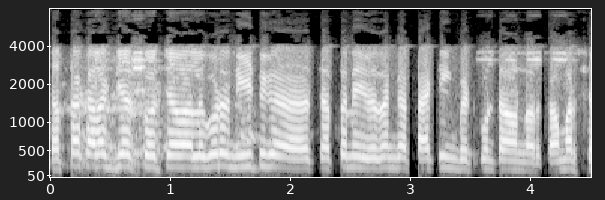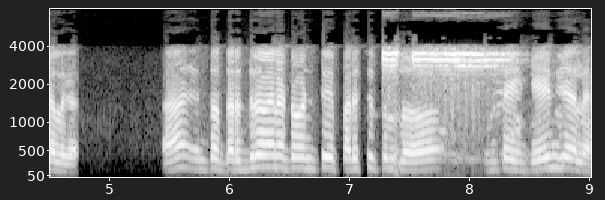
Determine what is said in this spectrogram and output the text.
చెత్త కలెక్ట్ చేసుకొచ్చే వాళ్ళు కూడా నీట్గా చెత్తని ఈ విధంగా ప్యాకింగ్ పెట్టుకుంటా ఉన్నారు కమర్షియల్గా ఆ, ఇంత దరిద్రమైనటువంటి పరిస్థితుల్లో ఉంటే ఇంకేం చేయాలి?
